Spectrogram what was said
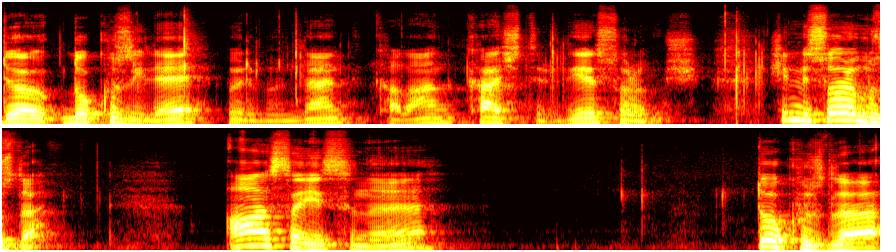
9 ile bölümünden kalan kaçtır diye sorulmuş. Şimdi sorumuzda A sayısını 9 ile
